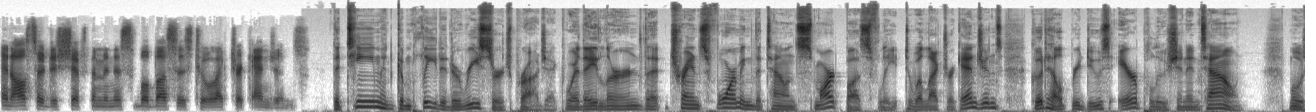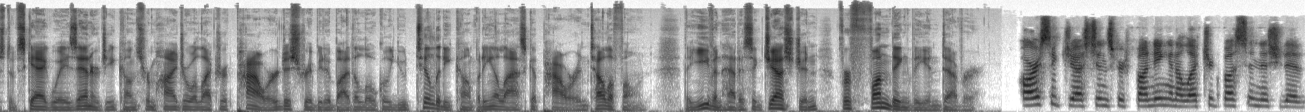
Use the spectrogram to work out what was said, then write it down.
and also to shift the municipal buses to electric engines. The team had completed a research project where they learned that transforming the town's smart bus fleet to electric engines could help reduce air pollution in town. Most of Skagway's energy comes from hydroelectric power distributed by the local utility company Alaska Power and Telephone. They even had a suggestion for funding the endeavor. Our suggestions for funding an electric bus initiative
